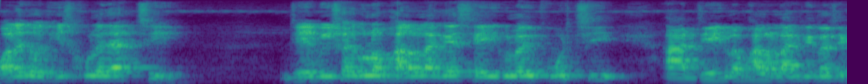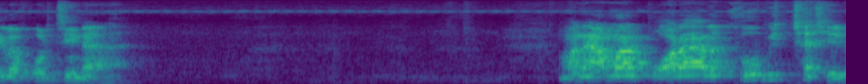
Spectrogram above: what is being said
কলেজে স্কুলে যাচ্ছি। যে বিষয়গুলো ভালো লাগে সেইগুলোই পড়ছি, আর যেগুলো ভালো লাগছে না সেগুলো পড়ছি না। মানে আমার পড়ার খুব ইচ্ছা ছিল,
